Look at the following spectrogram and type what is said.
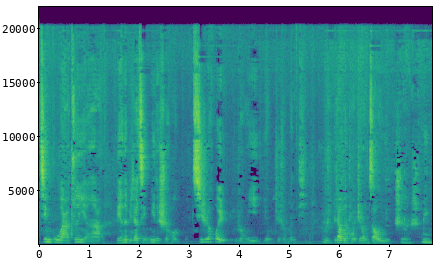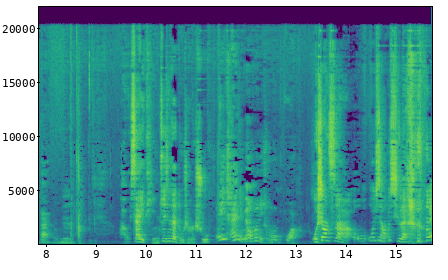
进步啊、尊严啊。连的比较紧密的时候，其实会容易有这种问题，不是比较问题有这种遭遇。是是，明白。嗯，好，下一题，你最近在读什么书？哎，柴，你没有说你什么时候哭啊？我上次啊，我我想不起来。哎，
